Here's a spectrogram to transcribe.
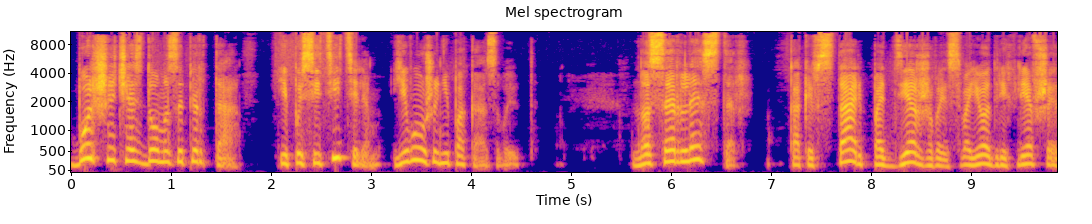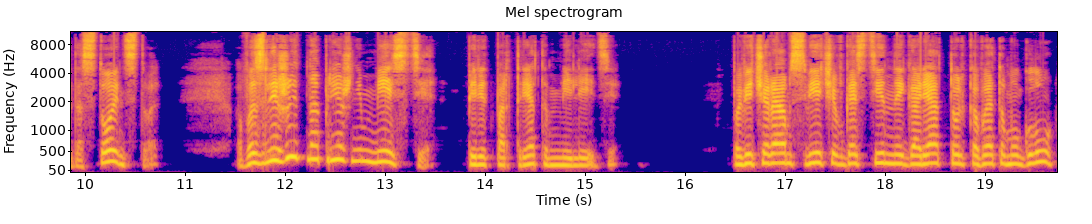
Большая часть дома заперта, и посетителям его уже не показывают. Но сэр Лестер как и встарь, поддерживая свое одрехлевшее достоинство, возлежит на прежнем месте перед портретом Миледи. По вечерам свечи в гостиной горят только в этом углу,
